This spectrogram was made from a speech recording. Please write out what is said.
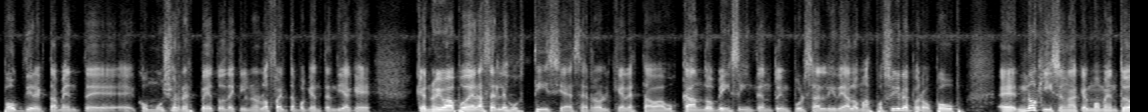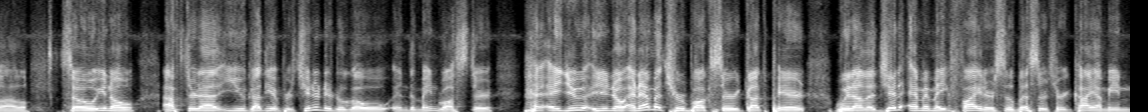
Pope directamente, con mucho respeto, declinó la oferta porque entendía que, que no iba a poder hacerle justicia a ese rol que él estaba buscando. Vince intentó impulsar la idea lo más posible, pero Pope eh, no quiso en aquel momento dado. So, you know, after that, you got the opportunity to go in the main roster, and you, you know, an amateur boxer got paired with a legit MMA fighter, Sylvester Terkay. I mean,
